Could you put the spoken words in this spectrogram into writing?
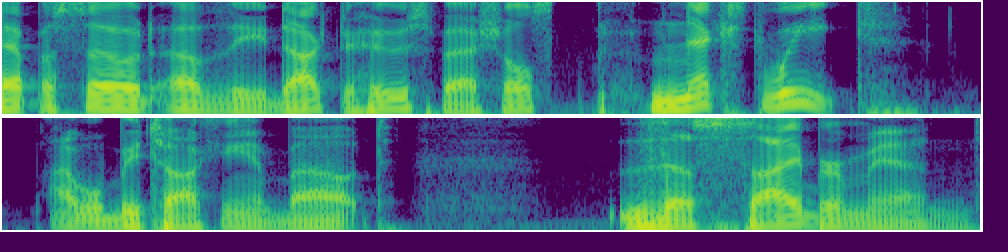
episode of the Doctor Who specials. Next week, I will be talking about the Cybermen.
